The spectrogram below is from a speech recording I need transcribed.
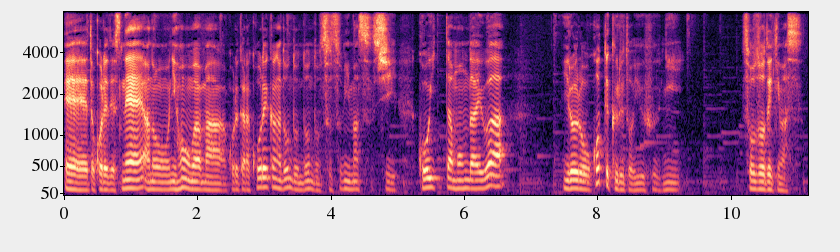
えー、とこれですねあの日本はまあこれから高齢化がどんどんどんどん進みますしこういった問題はいろいろ起こってくるというふうに想像できます。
